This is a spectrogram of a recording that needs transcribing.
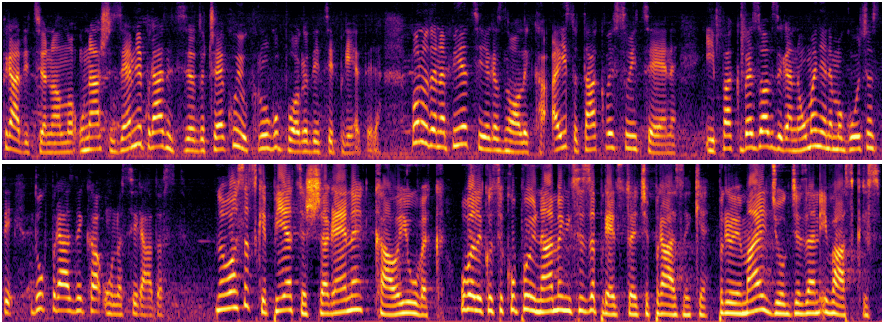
Tradicionalno, u našoj zemlji praznici se dočekuju u krugu porodice i prijatelja. Ponuda na pijaci je raznolika, a isto takve su i cene. Ipak, bez obzira na umanjene mogućnosti, duh praznika unosi radost. Novosadske pijace šarene kao i uvek. Uveliko se kupuju namirnice za predstojeće praznike, 1. maj, Đurđevdan i Vaskrs.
